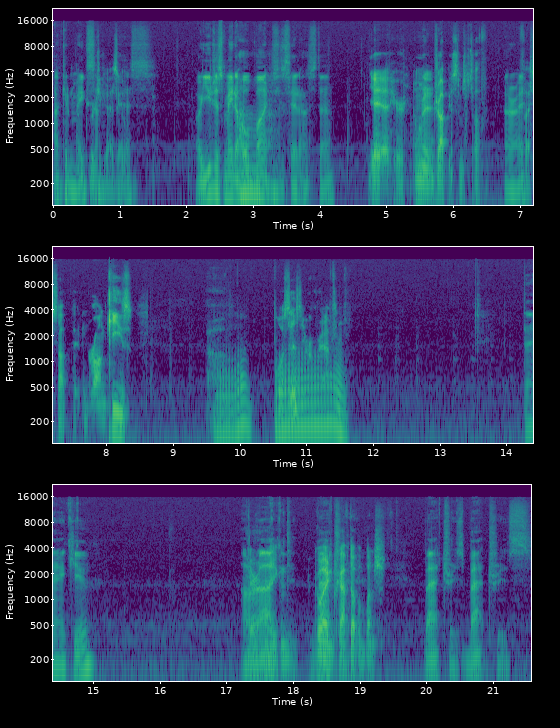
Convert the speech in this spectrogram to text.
I could make some, Where'd you I guys go? guess. Or you just made a whole Uh, bunch. You said, huh, Steph? Yeah, yeah. Here, I'm gonna drop you some stuff All right. if I stop hitting the wrong keys. What says there, crafting? Thank you. All There, right. you can go ahead and craft up a bunch. Batteries, batteries.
